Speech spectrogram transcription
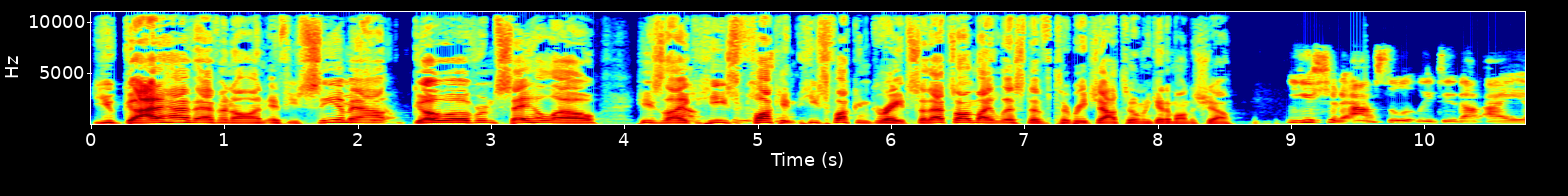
You gotta have Evan on. If you see him You out, go over him, say hello. He's oh, like Oh, he's, he's fucking he's fucking great. So that's on my list of to reach out to him and get him on the show. You should absolutely do that. I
